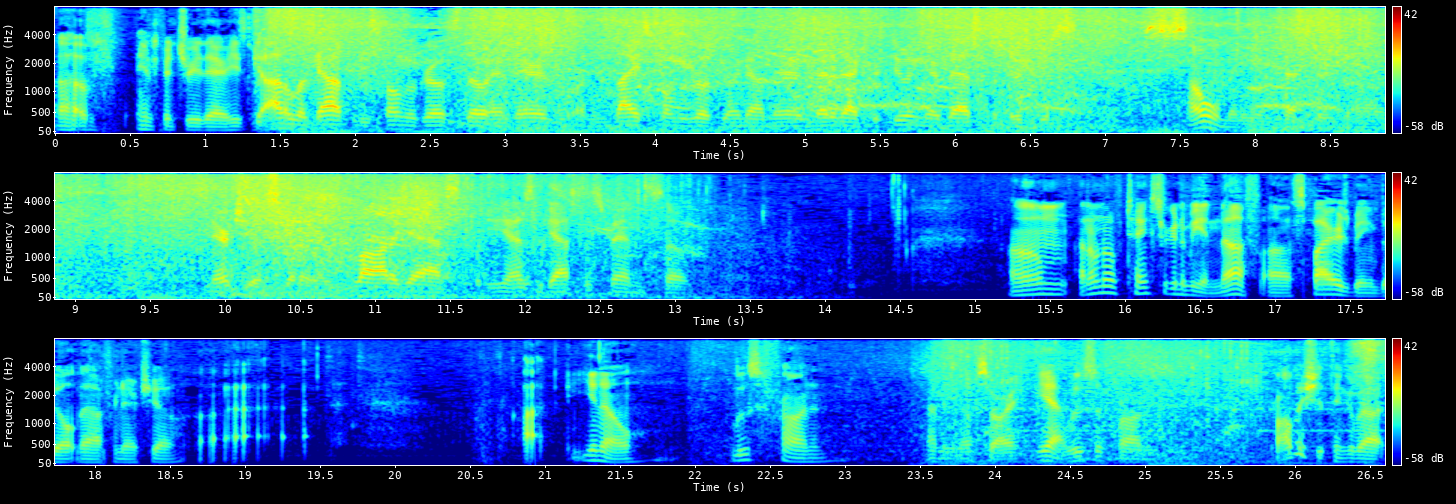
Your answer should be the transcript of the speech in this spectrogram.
of infantry there. He's got to look out for these fungal growths though, and there's a nice fungal growth going down there. The medevacs are doing their best, but there's just so many infestors. Nerchio's spending a lot of gas, but he has the gas to spend, so. Um, I don't know if tanks are going to be enough. Uh, Spire's being built now for Nerchio. Uh, you know, Lucifron, I mean, I'm sorry. Yeah, Lucifron probably should think about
